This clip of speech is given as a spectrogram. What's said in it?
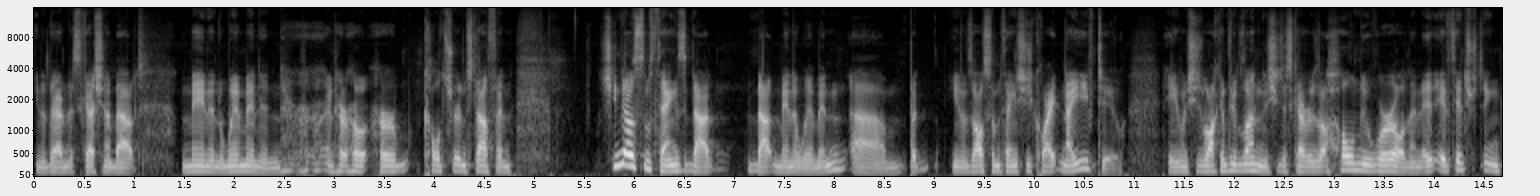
you know, they're having a discussion about men and women and her, and her, her, culture and stuff. And she knows some things about about men and women, um, but you know, there's also some things she's quite naive to. Even when she's walking through London, she discovers a whole new world, and it, it's interesting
